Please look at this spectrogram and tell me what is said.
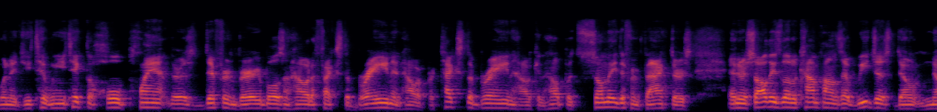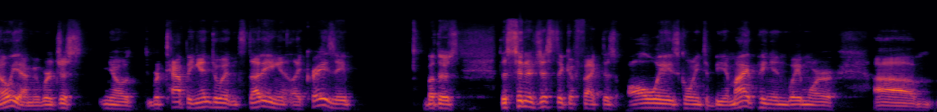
when it, you t- when you take the whole plant, there's different variables and how it affects the brain and how it protects the brain, how it can help with so many different factors. And there's all these little compounds that we just don't know yet. I mean, we're just you know we're tapping into it and studying it like crazy but there's the synergistic effect is always going to be in my opinion way more um,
